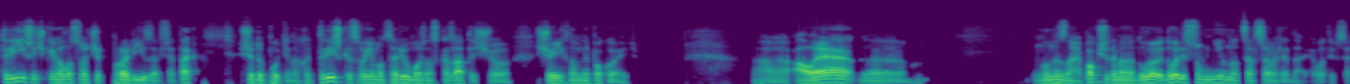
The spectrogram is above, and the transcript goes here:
трішечки голосочок прорізався, так щодо Путіна, хоч трішки своєму царю можна сказати, що, що їх нам непокоїть. Е, Але ну не знаю, поки що для мене доволі, доволі сумнівно це все виглядає. От і все.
